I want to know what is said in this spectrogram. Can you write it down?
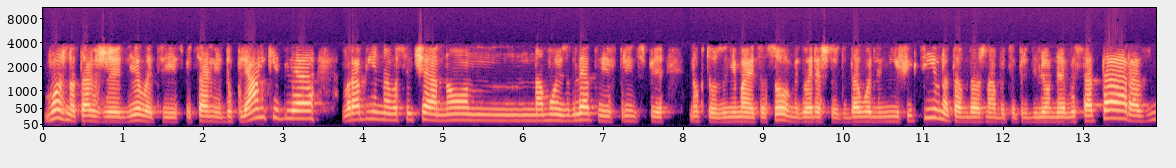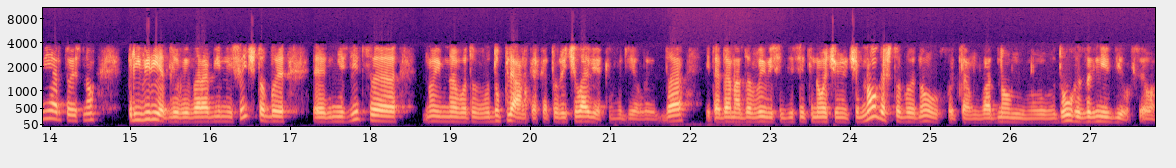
Можно также делать и специальные дуплянки для воробьиного сыча, но, на мой взгляд, и, в принципе, ну, кто занимается совами, говорят, что это довольно неэффективно, там должна быть определенная высота, размер, то есть, ну, привередливый воробьиный сыч, чтобы э, гнездиться ну, именно вот в дуплянках, которые человек ему делает, да, и тогда надо вывесить действительно очень-очень много, чтобы, ну, хоть там в одном, в двух загнездился он.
